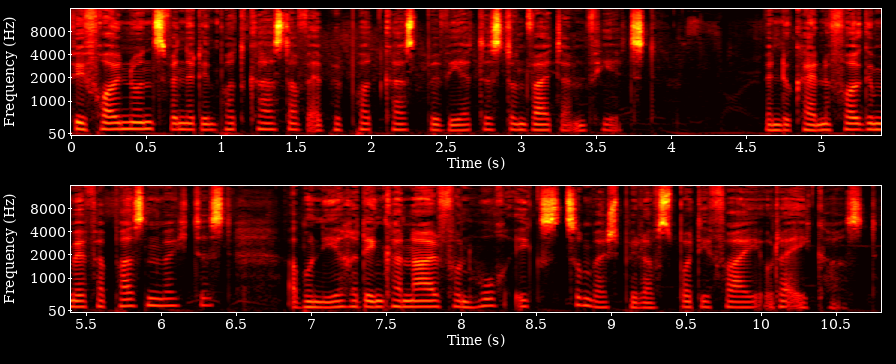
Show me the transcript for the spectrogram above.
Wir freuen uns, wenn du den Podcast auf Apple Podcast bewertest und weiterempfiehlst. Wenn du keine Folge mehr verpassen möchtest, abonniere den Kanal von HochX zum Beispiel auf Spotify oder Acast.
